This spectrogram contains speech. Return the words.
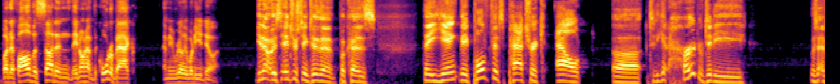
But if all of a sudden they don't have the quarterback, I mean, really, what are you doing? You know, it's interesting too, the because they yanked they pulled Fitzpatrick out. Uh, did he get hurt or did he? Was I'm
